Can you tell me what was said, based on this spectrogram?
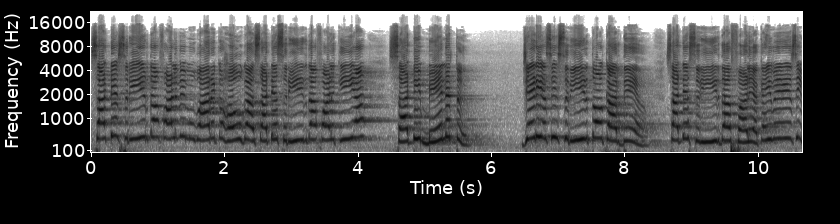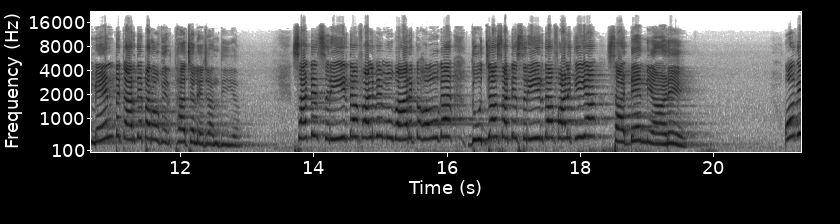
ਸਾਡੇ ਸਰੀਰ ਦਾ ਫਲ ਵੀ ਮੁਬਾਰਕ ਹੋਊਗਾ। ਸਾਡੇ ਸਰੀਰ ਦਾ ਫਲ ਕੀ ਆ? ਸਾਡੀ ਮਿਹਨਤ, ਜਿਹੜੀ ਅਸੀਂ ਸਰੀਰ ਤੋਂ ਕਰਦੇ ਆ, ਸਾਡੇ ਸਰੀਰ ਦਾ ਫਲ ਆ। ਕਈ ਵਾਰੀ ਅਸੀਂ ਮਿਹਨਤ ਕਰਦੇ, ਪਰ ਉਹ ਵਿਰਥਾ ਚਲੇ ਜਾਂਦੀ ਆ। ਸਾਡੇ ਸਰੀਰ ਦਾ ਫਲ ਵੀ ਮੁਬਾਰਕ ਹੋਊਗਾ। ਦੂਜਾ, ਸਾਡੇ ਸਰੀਰ ਦਾ ਫਲ ਕੀ ਆ? ਸਾਡੇ ਨਿਆਣੇ। ਉਹ ਵੀ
